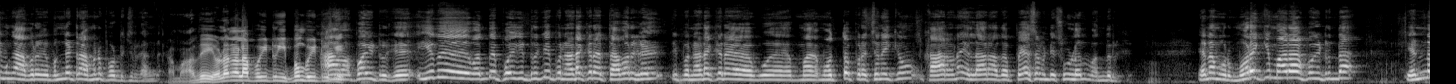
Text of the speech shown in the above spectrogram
இவங்க அவர் வெங்கட்ராமனை போட்டு வச்சிருக்காங்க. ஆமா அது எவ்வளவு நாளா போயிட்டு இருக்கு இப்போ போயிட்டு இருக்கு. ஆமாம் போயிட்டு இருக்கு. இது வந்து போய்கிட்டு இருக்கு. இப்போ நடக்கிற தவறுகள் இப்போ நடக்கிற மொத்த பிரச்சனைக்கும் காரணம் எல்லாரும் அதை பேச வேண்டிய சூழல் வந்திருக்கு. ஏன்னா ஒரு முறைக்கு மாறாக போயிட்டு இருந்தா என்ன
